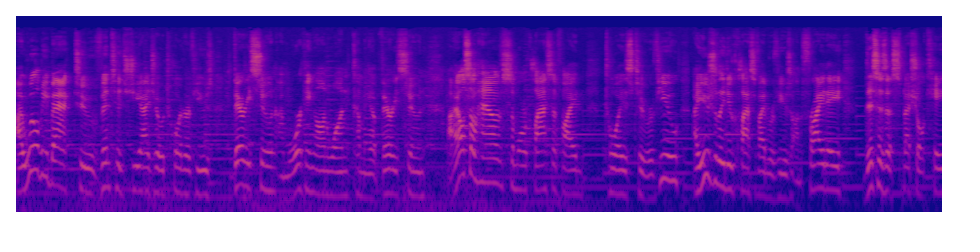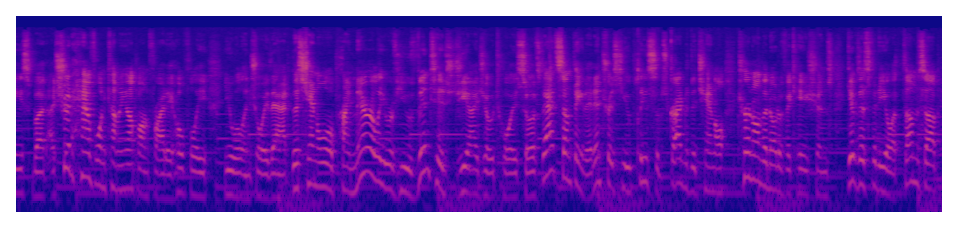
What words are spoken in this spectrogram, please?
I will be back to vintage G.I. Joe toy reviews very soon. I'm working on one coming up very soon. I also have some more classified toys to review. I usually do classified reviews on Friday. This is a special case, but I should have one coming up on Friday. Hopefully you will enjoy that. This channel will primarily review vintage G.I. Joe toys, so if that's something that interests you, please subscribe to the channel, turn on the notifications, give this video a thumbs up,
